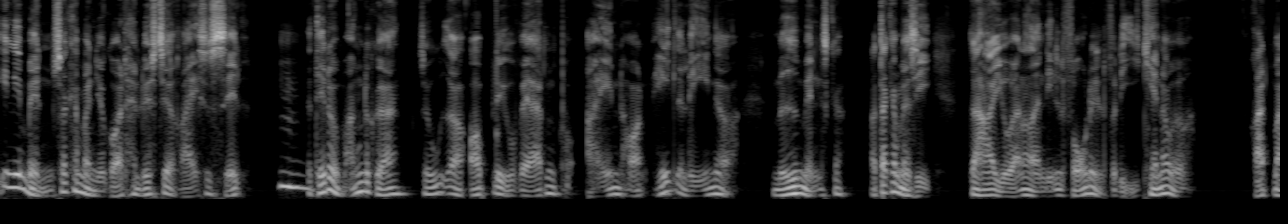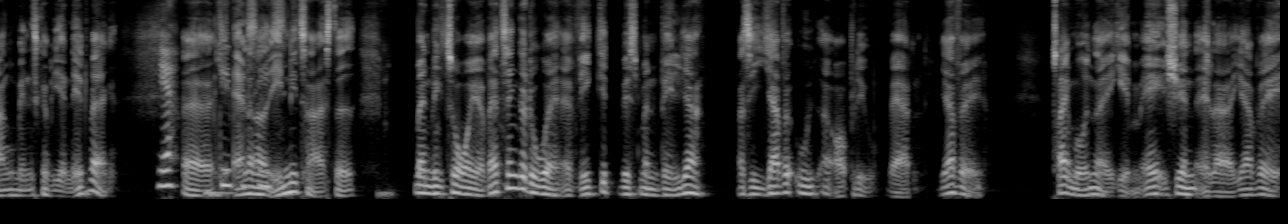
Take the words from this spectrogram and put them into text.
indimellem, så kan man jo godt have lyst til at rejse selv. Mm. Og det er der jo mange, der gør. Så ud og opleve verden på egen hånd, helt alene og møde mennesker. Og der kan man sige, der har I jo allerede en lille fordel, fordi I kender jo ret mange mennesker via netværket, Ja, øh, allerede præcis. inden I tager afsted. Men Victoria, hvad tænker du er, er vigtigt, hvis man vælger at sige, jeg vil ud og opleve verden. Jeg vil tre måneder igennem Asien, eller jeg vil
